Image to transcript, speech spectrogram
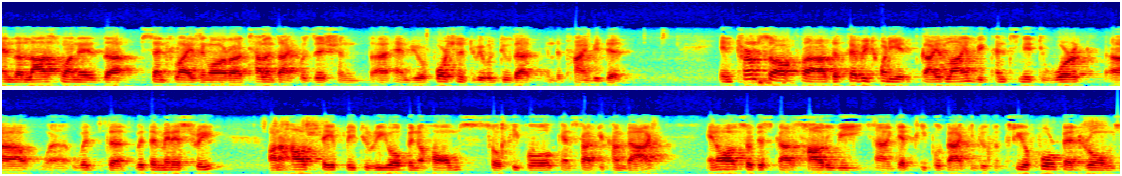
And the last one is uh, centralizing our uh, talent acquisition, uh, and we were fortunate to be able to do that in the time we did. In terms of the February 28th guideline, we continue to work with the ministry on how safely to reopen homes so people can start to come back. and also discuss how do we get people back into the three or four bedrooms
